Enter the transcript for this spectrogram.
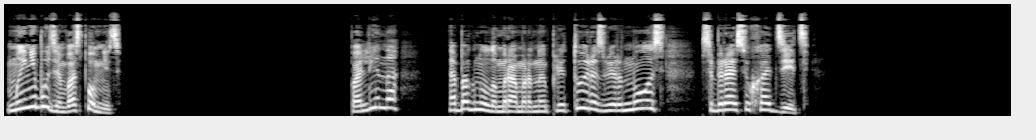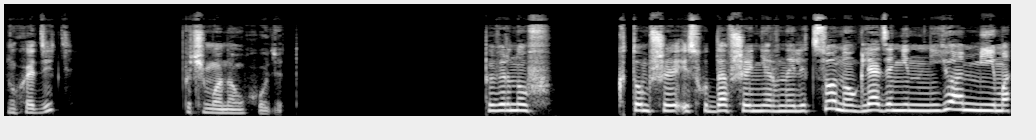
«Мы не будем вас помнить». Полина обогнула мраморную плиту и развернулась, собираясь уходить. «Уходить? Почему она уходит?» Повернув к Томше исхудавшее нервное лицо, но глядя не на нее, а мимо,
